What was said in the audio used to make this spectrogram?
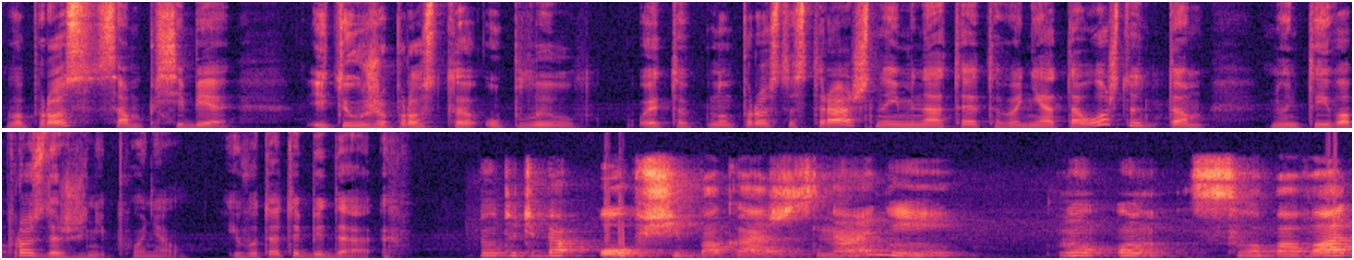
вопрос сам по себе, и ты уже просто уплыл. Это, ну, просто страшно именно от этого, не от того, что ты там, ну, ты и вопрос даже не понял. И вот это беда. Ну, вот у тебя общий багаж знаний, ну, он слабоват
